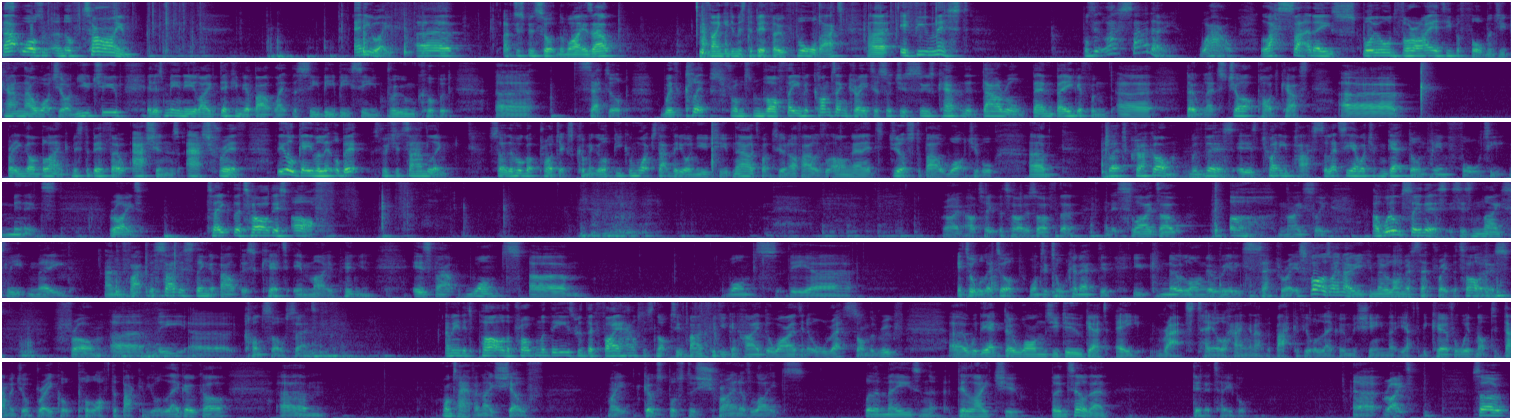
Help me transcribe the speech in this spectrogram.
That wasn't enough time. Anyway, uh, I've just been sorting the wires out. Thank you to Mr. Biffo for that. Uh, if you missed, was it last Saturday? Wow. Last Saturday's spoiled variety performance, you can now watch it on YouTube. It is me and Eli dicking about like the CBBC broom cupboard uh, setup with clips from some of our favourite content creators, such as Suze Kempner, Daryl, Ben Baker from uh, Don't Let's Chart podcast, uh, Brain Gone Blank, Mr. Biffo, Ashens, Ash Frith. They all gave a little bit. It's Richard Sandling. So they've all got projects coming up. You can watch that video on YouTube now. It's about two and a half hours long and it's just about watchable. Um, let's crack on with this. It is 20 past, so let's see how much I can get done in 40 minutes. Right, take the TARDIS off. Right, I'll take the TARDIS off then. And it slides out, oh, nicely. I will say this, this is nicely made. And in fact, the saddest thing about this kit, in my opinion, is that once um, once the uh, it's all lit up, once it's all connected, you can no longer really separate. As far as I know, you can no longer separate the TARDIS from uh, the uh, console set. I mean, it's part of the problem with these. With the Firehouse, it's not too bad because you can hide the wires and it all rests on the roof. Uh, with the Ecto ones, you do get a rat's tail hanging out the back of your Lego machine that you have to be careful with not to damage or break or pull off the back of your Lego car. Um, once I have a nice shelf, my Ghostbusters Shrine of Lights will amaze and delight you. But until then, dinner table. Uh, right. So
